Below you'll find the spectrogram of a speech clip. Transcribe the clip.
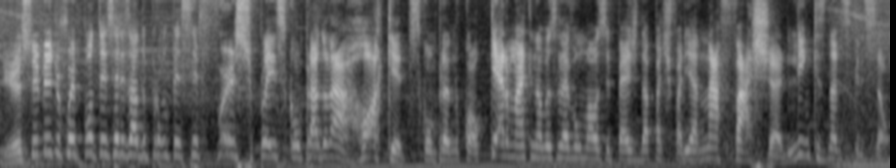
E esse vídeo foi potencializado por um PC First Place comprado na Rockets. Comprando qualquer máquina você leva um mousepad da patifaria na faixa. Links na descrição.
